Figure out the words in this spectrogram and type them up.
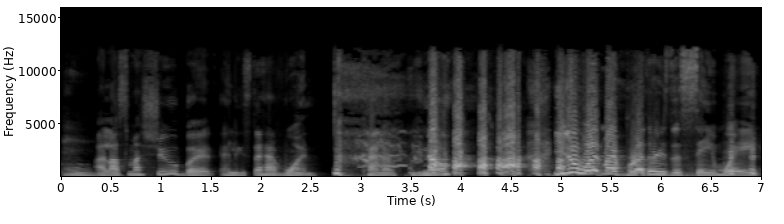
I lost my shoe, but at least I have one. Kind of, you know? You know what? My brother is the same way,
